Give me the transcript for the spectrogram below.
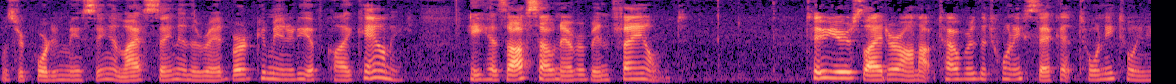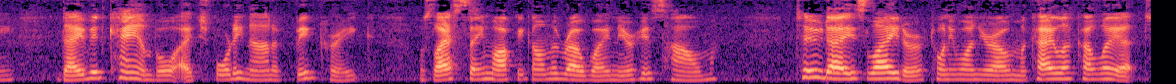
was reported missing and last seen in the Redbird community of Clay County. He has also never been found. Two years later, on October the 22nd, 2020, David Campbell, age 49 of Big Creek, was last seen walking on the roadway near his home. Two days later, 21-year-old Michaela Colette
